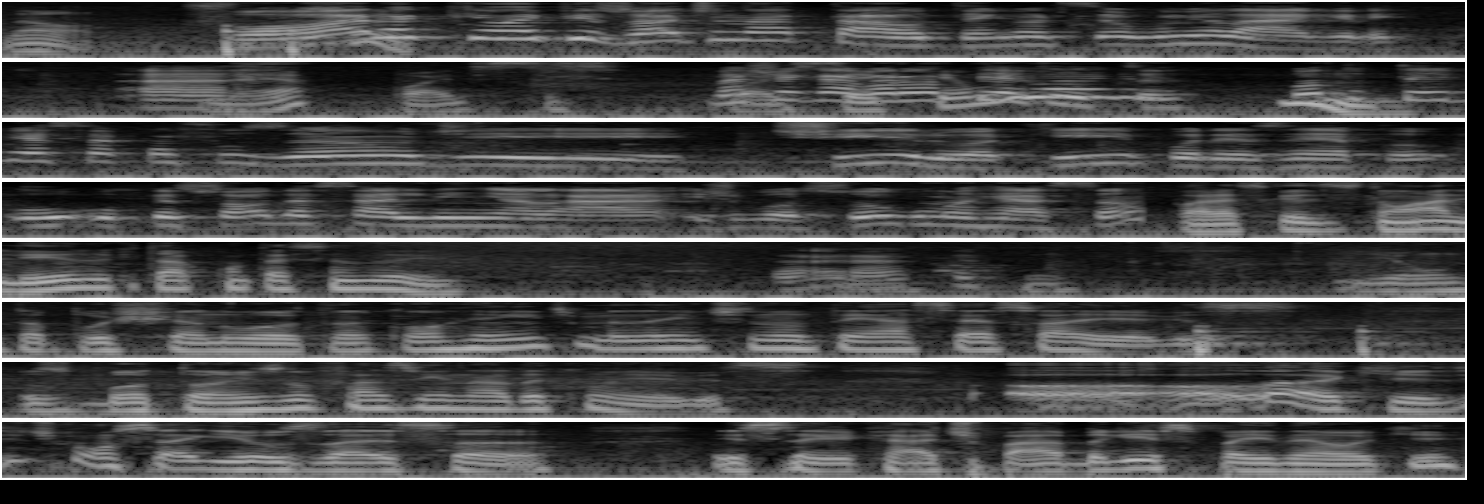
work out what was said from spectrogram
não. Fora que é um episódio de Natal, tem que acontecer algum milagre. Ah, Né? Pode ser. Mas Pode chega agora uma um pergunta. milagre. Quando Hum. teve essa confusão de tiro aqui, por exemplo, o, o pessoal dessa linha lá esboçou alguma reação? Parece que eles estão alheios do que tá acontecendo aí. Caraca. E um tá puxando o outro na corrente, mas a gente não tem acesso a eles. Os botões não fazem nada com eles. Ô, ô Lucky, a gente consegue usar essa, esse alicate pra abrir esse painel aqui?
